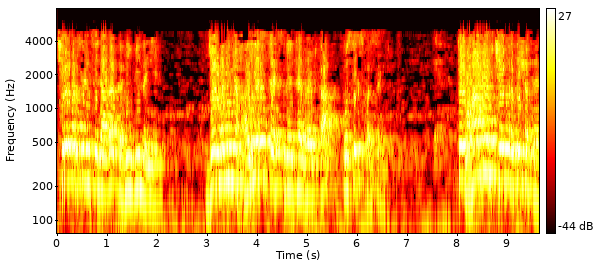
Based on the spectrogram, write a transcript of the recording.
6 परसेंट से ज़्यादा कहीं भी नहीं है। जर्मनी में हाईएस्ट टैक्स रेट है वैट का, वो सिक्स परसेंट। तो वहाँ सिर्फ़ छह प्रतिशत है,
